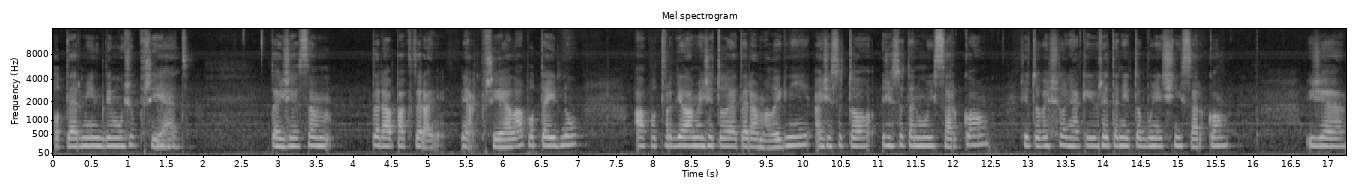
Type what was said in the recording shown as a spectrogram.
o termín, kdy můžu přijet. Mm. Takže jsem teda pak teda nějak přijela po týdnu a potvrdila mi, že to je teda maligní a že se, to, že se ten můj sarkom, že to vyšlo nějaký vřetený to buněční sarkom, že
